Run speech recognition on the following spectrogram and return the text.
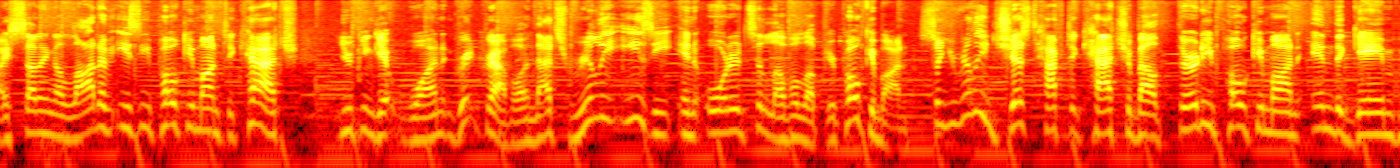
by selling a lot of easy Pokemon to catch, you can get one Grit Gravel, and that's really easy in order to level up your Pokemon. So you really just have to catch about 30 Pokemon in the game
